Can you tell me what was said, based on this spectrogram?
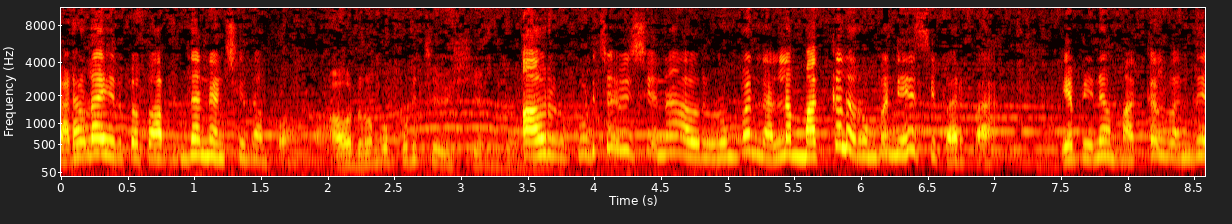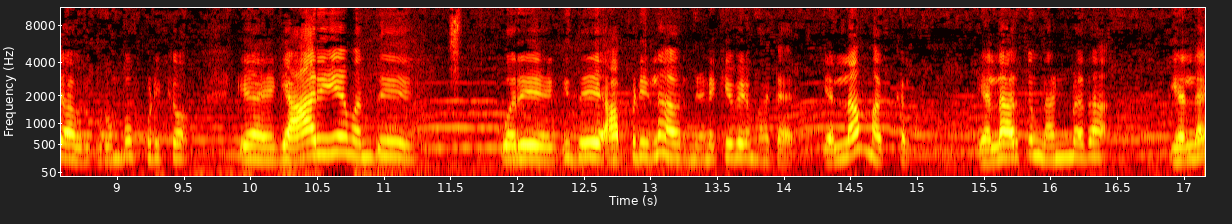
கடவுளா இருப்பப்பா அப்படின்னு தான் நினைச்சு தான் போவோம் அவர் ரொம்ப பிடிச்ச விஷயம். அவருக்கு பிடிச்ச விஷயம்னா அவர் ரொம்ப நல்ல மக்களை ரொம்ப நேசிப்பார்ப்பா. எப்படின்னா மக்கள் வந்து அவருக்கு ரொம்ப பிடிக்கும். யாரையும் வந்து ஒரு இது அப்படிலாம் அவர் நினைக்கவே மாட்டார். எல்லாம் மக்கள். எல்லாருக்கும் நன்மை தான். எல்லா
